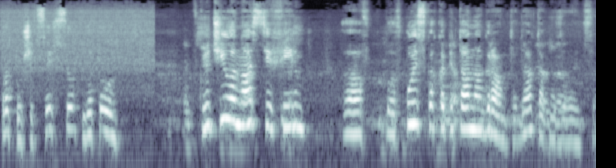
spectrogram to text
протушится. И все, готово. Включила Насте фильм в, в поисках капитана Гранта, да, так называется.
